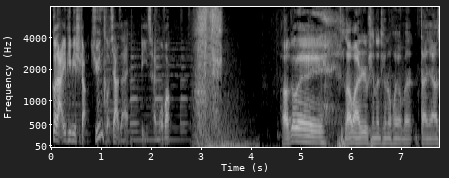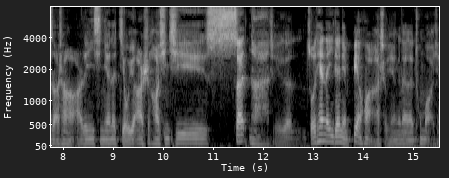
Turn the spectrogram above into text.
各大 APP 市场均可下载。理财魔方。好，各位老马日评的听众朋友们，大家早上好。二零一七年的九月二十号，星期三啊，这个昨天的一点点变化啊，首先跟大家通报一下，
